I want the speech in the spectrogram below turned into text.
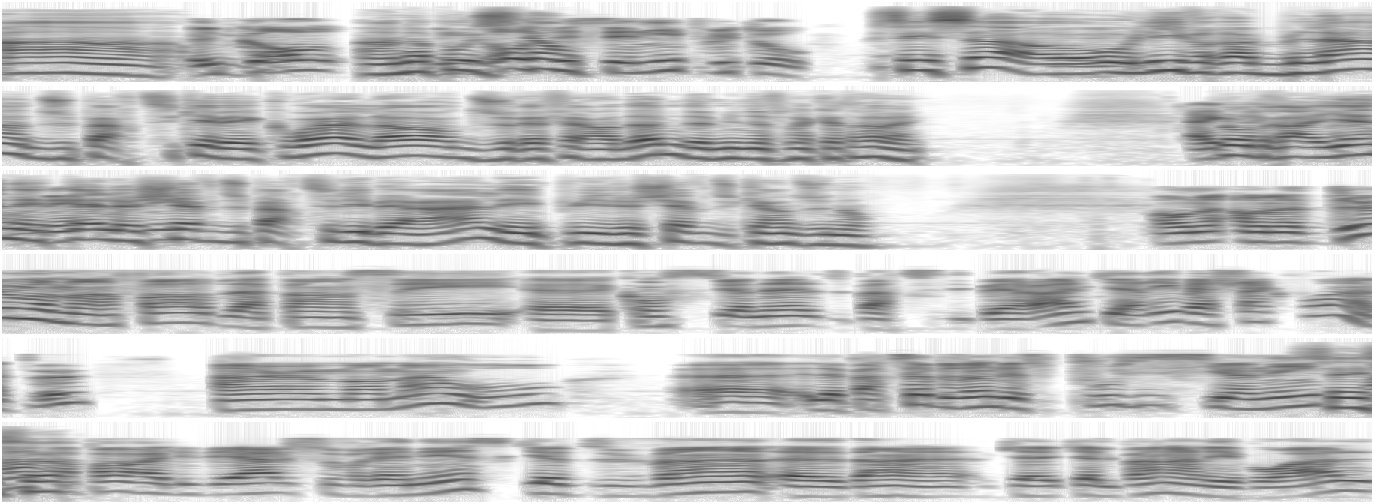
en, Une grosse, en une opposition. grosse décennie plus tôt. C'est ça, au, au livre blanc du Parti québécois lors du référendum de 1980. Claude Exactement. Ryan On était le est- chef du Parti libéral et puis le chef du camp du non. On a, on a deux moments forts de la pensée euh, constitutionnelle du Parti libéral qui arrivent à chaque fois un peu à un moment où euh, le parti a besoin de se positionner par ça. rapport à l'idéal souverainiste qui a du vent euh, dans qui a, qui a le vent dans les voiles,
